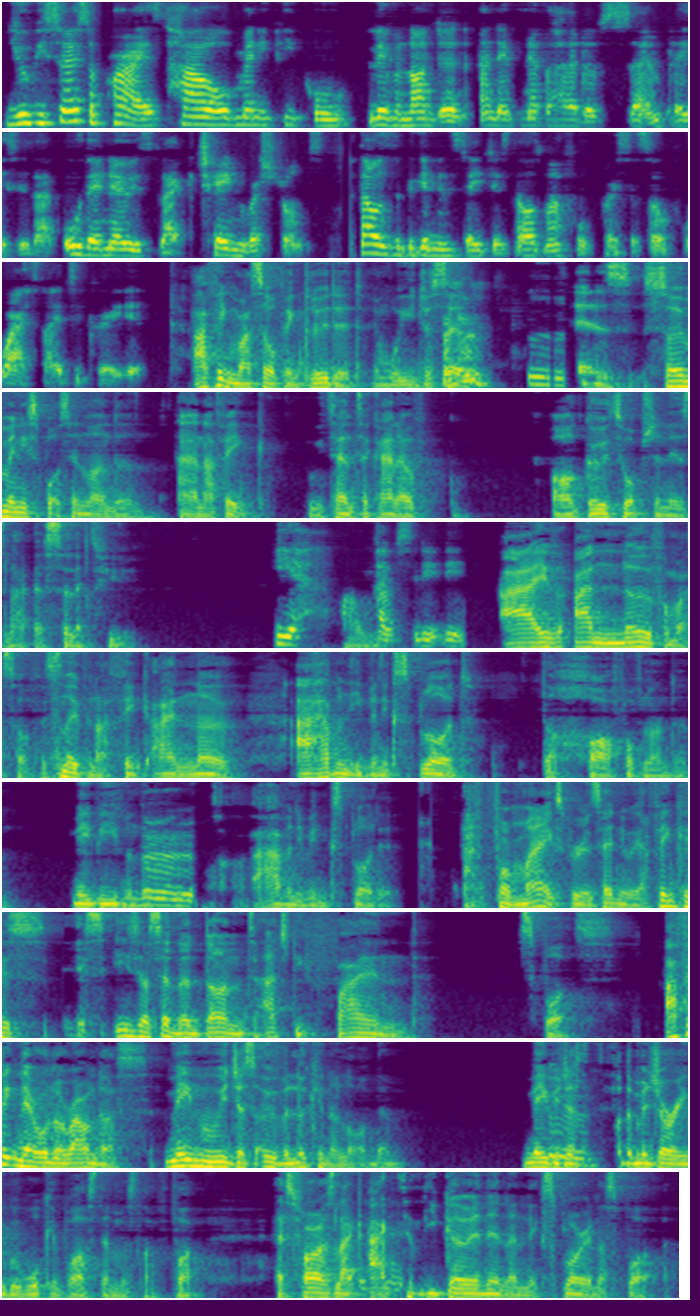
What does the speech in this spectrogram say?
you'll be so surprised how many people live in London and they've never heard of certain places. Like all they know is like chain restaurants. That was the beginning stages. That was my thought process of why I started to create it. I think myself included in what you just said. mm. There's so many spots in London, and I think we tend to kind of our go-to option is like a select few. Yeah, um, absolutely. I I know for myself. It's not even I think I know. I haven't even explored the half of London maybe even the mm. I haven't even explored it. From my experience, anyway, I think it's it's easier said than done to actually find spots. I think they're all around us. Maybe we're just overlooking a lot of them. Maybe mm. just for the majority, we're walking past them and stuff. But as far as like actively going in and exploring a spot,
